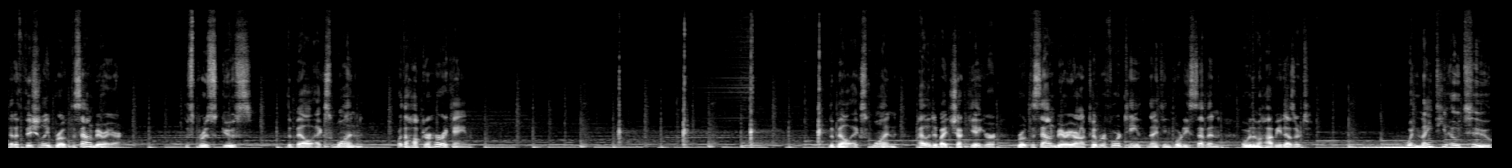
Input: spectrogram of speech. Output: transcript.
that officially broke the sound barrier? The Spruce Goose, the Bell X-1, or the Hawker Hurricane? The Bell X-1, piloted by Chuck Yeager, broke the sound barrier on October 14, 1947, over the Mojave Desert. What 1902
